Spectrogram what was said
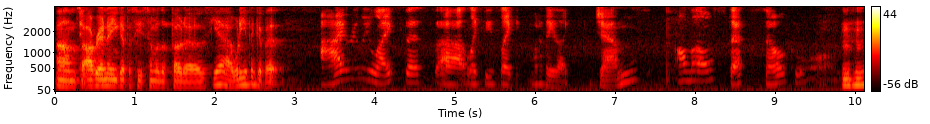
um, so, Aubrey, I know you got to see some of the photos. Yeah, what do you think of it? I really like this. Uh, like these, like what are they like gems? Almost. That's so cool. Hmm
